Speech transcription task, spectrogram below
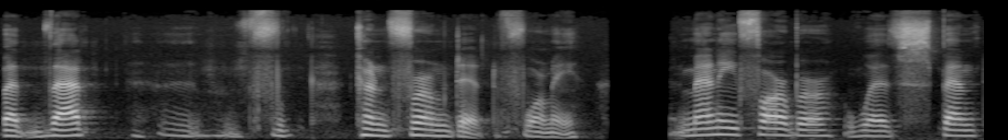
but that uh, confirmed it for me. Manny Farber was spent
